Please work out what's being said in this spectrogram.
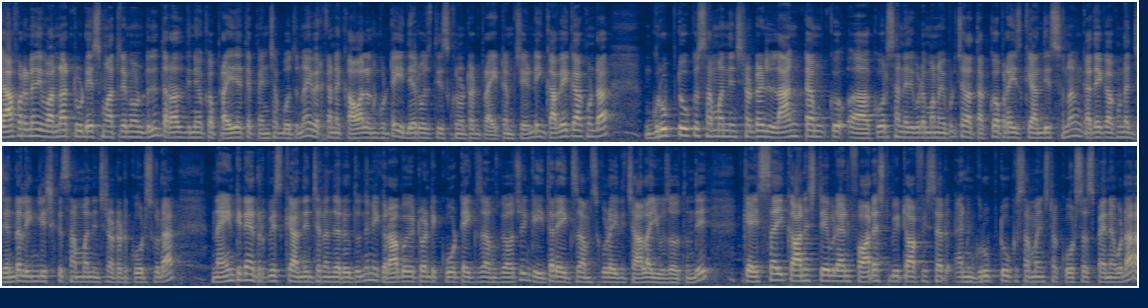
ఈ ఆఫర్ అనేది వన్ ఆర్ టూ డేస్ మాత్రమే ఉంటుంది. తర్వాత దీని యొక్క ప్రైస్ అయితే పెంచబోతున్నాం. ఎవరికైనా కావాలనుకుంటే ఇదే రోజు తీసుకున్నటువంటి ప్రయత్నం చేయండి. ఇంకా అవే కాకుండా గ్రూప్ టూకు సంబంధించినటువంటి లాంగ్ టర్మ్ కోర్స్ అనేది కూడా మనం ఇప్పుడు చాలా తక్కువ ప్రైస్కి అందిస్తున్నాం. ఇంకా అదే కాకుండా జనరల్ ఇంగ్లీష్కి సంబంధించినటువంటి కోర్స్ కూడా నైంటీ నైన్ రూపీస్కి అందించడం జరుగుతుంది. మీకు రాబోయేటువంటి కోర్ట్ ఎగ్జామ్స్ కావచ్చు ఇంకా ఇతర ఎగ్జామ్స్ కూడా ఇది చాలా యూజ్ అవుతుంది. ఇంకా SI constable and forest beat officer and group టూకి సంబంధించిన కోర్సెస్ పైన కూడా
